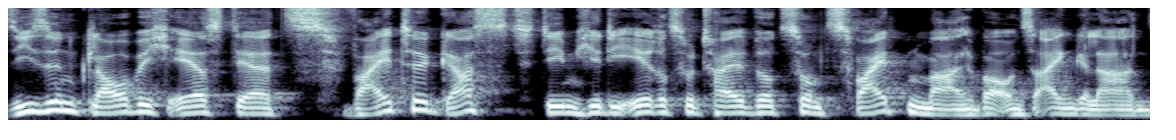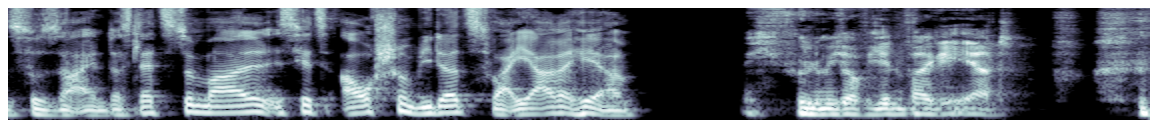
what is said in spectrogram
Sie sind, glaube ich, erst der zweite Gast, dem hier die Ehre zuteil wird, zum zweiten Mal bei uns eingeladen zu sein. Das letzte Mal ist jetzt auch schon wieder zwei Jahre her. Ich fühle mich auf jeden Fall geehrt.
